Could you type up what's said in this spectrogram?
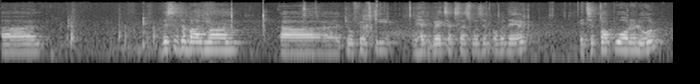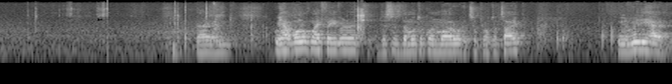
Uh, this is the Badman uh, 250. We had great success with it over there. It's a top water lure. And we have one of my favorite. This is the Motocon Maro. It's a prototype. We really had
